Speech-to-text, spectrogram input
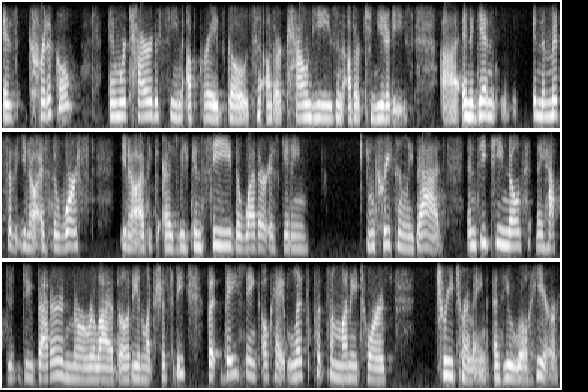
is critical and we're tired of seeing upgrades go to other counties and other communities. Uh, and again, in the midst of, you know, as the worst, you know, as we can see, the weather is getting increasingly bad. And DT knows they have to do better and more reliability in electricity, but they think, okay, let's put some money towards tree trimming, as you will hear.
